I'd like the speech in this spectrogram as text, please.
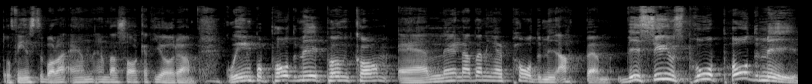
Då finns det bara en enda sak att göra. Gå in på podme.com eller ladda ner podme appen Vi syns på podme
